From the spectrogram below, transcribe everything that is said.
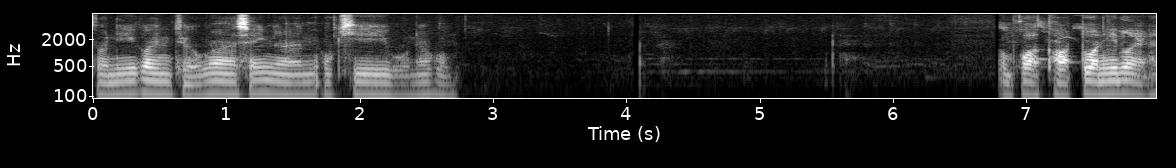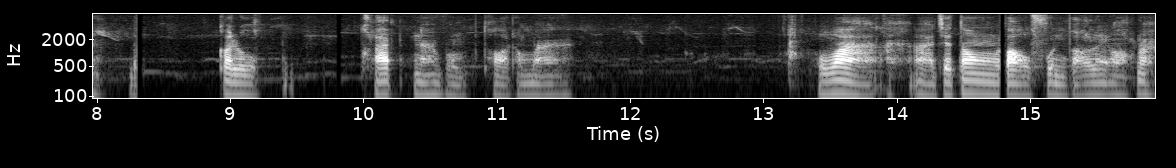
ตัวนี้ก็ยังถือว่าใช้งานโอเคอยู่นะผมผมขอถอดตัวนี้ด้วยนะกระโหลกคลัตนะครับผมถอดออกมา เพราะว่าอาจจะต้องเป่าฝุ่นเป่าอะไรออกเนาะ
